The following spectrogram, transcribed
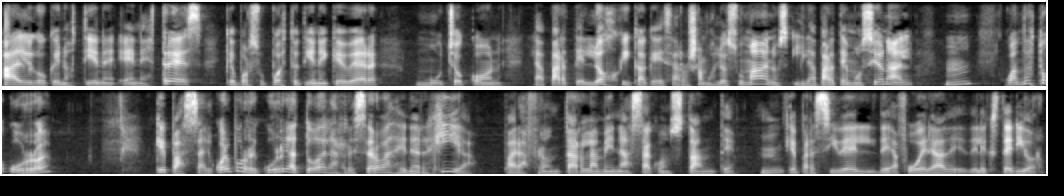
algo que nos tiene en estrés, que por supuesto tiene que ver mucho con la parte lógica que desarrollamos los humanos y la parte emocional. Cuando esto ocurre, ¿qué pasa? El cuerpo recurre a todas las reservas de energía para afrontar la amenaza constante que percibe el de afuera, del exterior.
